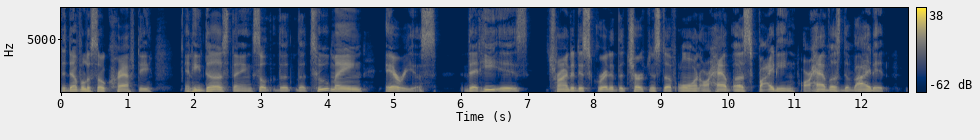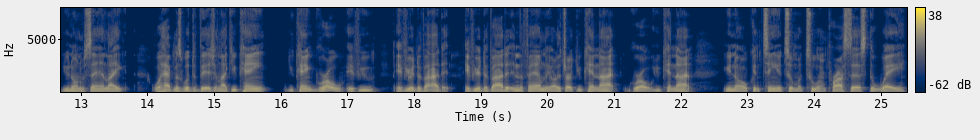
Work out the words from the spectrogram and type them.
The devil is so crafty and he does things. So the the two main areas that he is trying to discredit the church and stuff on or have us fighting or have us divided. You know what I'm saying? Like what happens with division? Like you can't you can't grow if you if you're divided. If you're divided in the family or the church, you cannot grow. You cannot, you know, continue to mature and process the way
